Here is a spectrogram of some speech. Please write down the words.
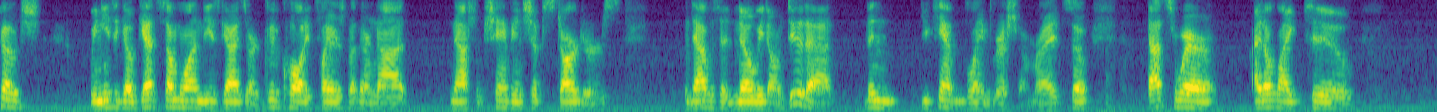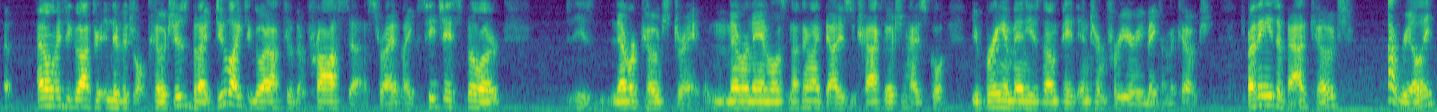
Coach, we need to go get someone. These guys are good quality players, but they're not national championship starters. And Dabo said, No, we don't do that. Then you can't blame Grisham, right? So that's where I don't like to I don't like to go after individual coaches, but I do like to go after the process, right? Like CJ Spiller, he's never coached, never an analyst, nothing like that. He's a track coach in high school. You bring him in, he's an unpaid intern for a year, you make him the coach. Do I think he's a bad coach? Not really.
